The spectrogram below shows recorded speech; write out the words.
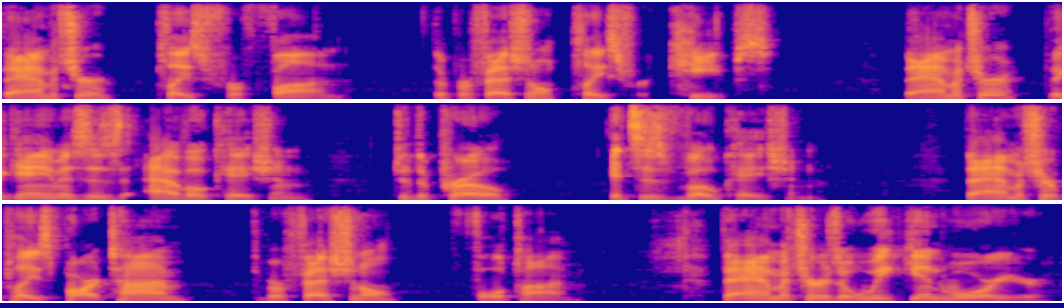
The amateur plays for fun, the professional plays for keeps. The amateur, the game is his avocation. To the pro, it's his vocation. The amateur plays part time, the professional, full time. The amateur is a weekend warrior,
